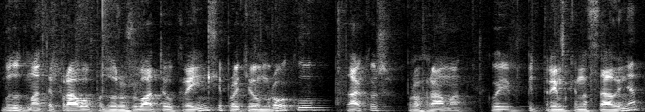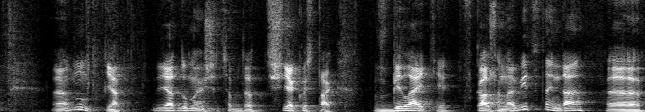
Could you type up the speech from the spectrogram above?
будуть мати право подорожувати українці протягом року. Також програма такої підтримки населення. Е, ну як? Я думаю, що це буде якось так. В білеті вказана відстань. Да? Е,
